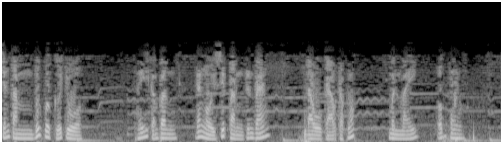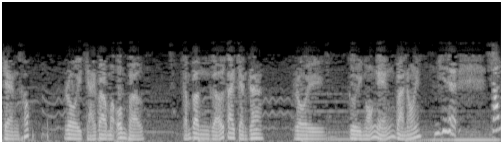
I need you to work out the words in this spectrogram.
Chánh tâm bước vô cửa chùa, thấy Cẩm Vân đang ngồi xếp bằng trên ván, đầu cạo trọc lóc, mình mẩy, ốm teo. Chàng khóc, rồi chạy vào mà ôm vợ. Cẩm Vân gỡ tay chàng ra, rồi cười ngõ nghẽn và nói, Sóng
